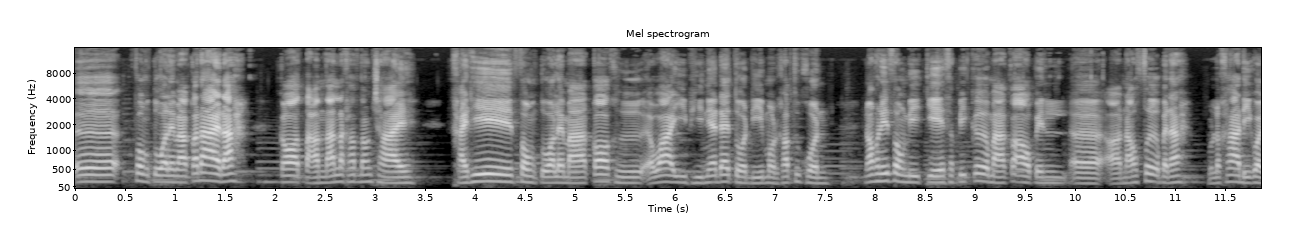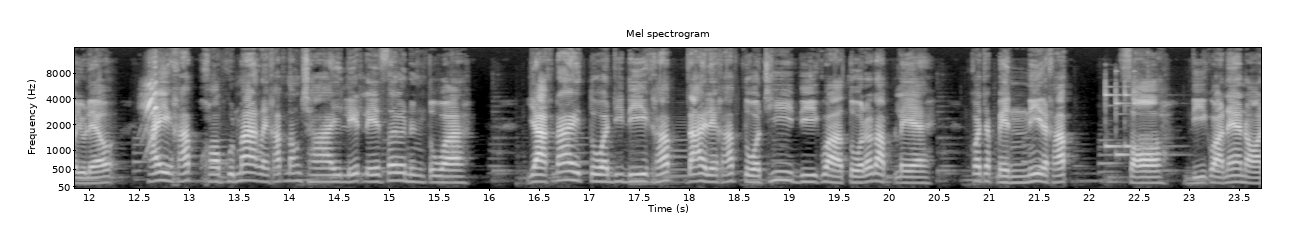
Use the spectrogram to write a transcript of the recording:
เออส่งตัวอะไรมาก็ได้นะ ก็ตามนั้นนะครับน้องชายใครที่ส่งตัวอะไรมาก็คือว่า EP เนี้ยได้ตัวดีหมดครับทุกคน น้องคนนี้ส่งดีเจสปิเกอร์มาก็เอาเป็นเอ่อเอ่อนาเซอร์ไปนะมูลค่าดีกว่าอยู่แล้ว ให้ครับขอบคุณมากเลยครับ น้องชายเลดเลเซอร์หนึ่งตัว อยากได้ตัวดีๆครับ ได้เลยครับ ตัวที่ดีกว่าตัวระดับแรก็จะเป็นนี่แหละครับ ซอดีกว่าแน่นอน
